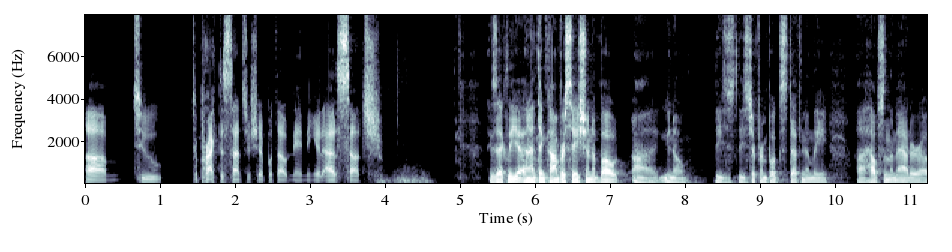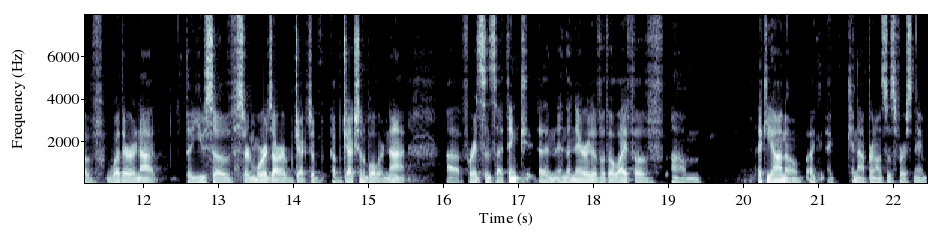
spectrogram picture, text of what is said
um, to to practice censorship without naming it as such. Exactly. Yeah, and I think conversation about uh, you know these these different books definitely uh, helps in the matter of whether or not the use of certain words are objective, objectionable or not. Uh, for instance, I think in, in, the narrative of the life of um, Equiano, I, I, cannot pronounce his first name,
